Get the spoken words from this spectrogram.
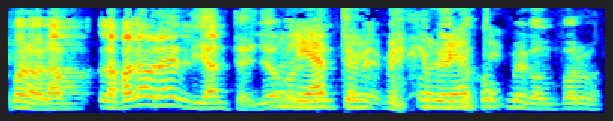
Bueno, la, la palabra es liante. Yo Un con liante, liante, me, me- un me liante. con- me conformo.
